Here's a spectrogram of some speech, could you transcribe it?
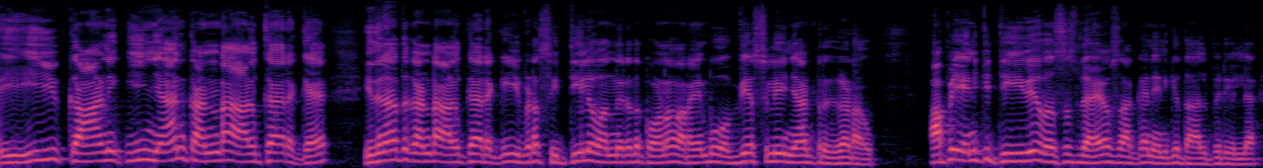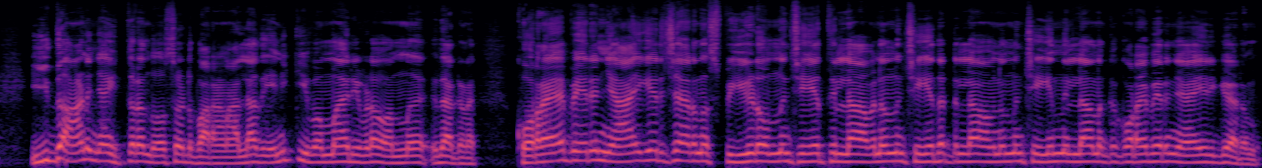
ഈ കാണി ഈ ഞാൻ കണ്ട ആൾക്കാരൊക്കെ ഇതിനകത്ത് കണ്ട ആൾക്കാരൊക്കെ ഇവിടെ സിറ്റിയിൽ വന്നിരുന്ന് കൊണ പറയുമ്പോൾ ഒബ്വിയസ്ലി ഞാൻ ട്രിഗേഡാവും അപ്പോൾ എനിക്ക് ടി വി വേഴ്സസ് ഡയോസ് ആക്കാൻ എനിക്ക് താല്പര്യമില്ല. ഇതാണ് ഞാൻ ഇത്രയും ദിവസമായിട്ട് പറയണം അല്ലാതെ എനിക്ക് ഇവന്മാർ ഇവിടെ വന്ന് ഇതാക്കണേ. കുറേ പേര് ന്യായീകരിച്ചായിരുന്നു. സ്പീഡ് ഒന്നും ചെയ്യത്തില്ല അവനൊന്നും ചെയ്തിട്ടില്ല അവനൊന്നും ചെയ്യുന്നില്ല എന്നൊക്കെ കുറേ പേര് ന്യായീകരിക്കുമായിരുന്നു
